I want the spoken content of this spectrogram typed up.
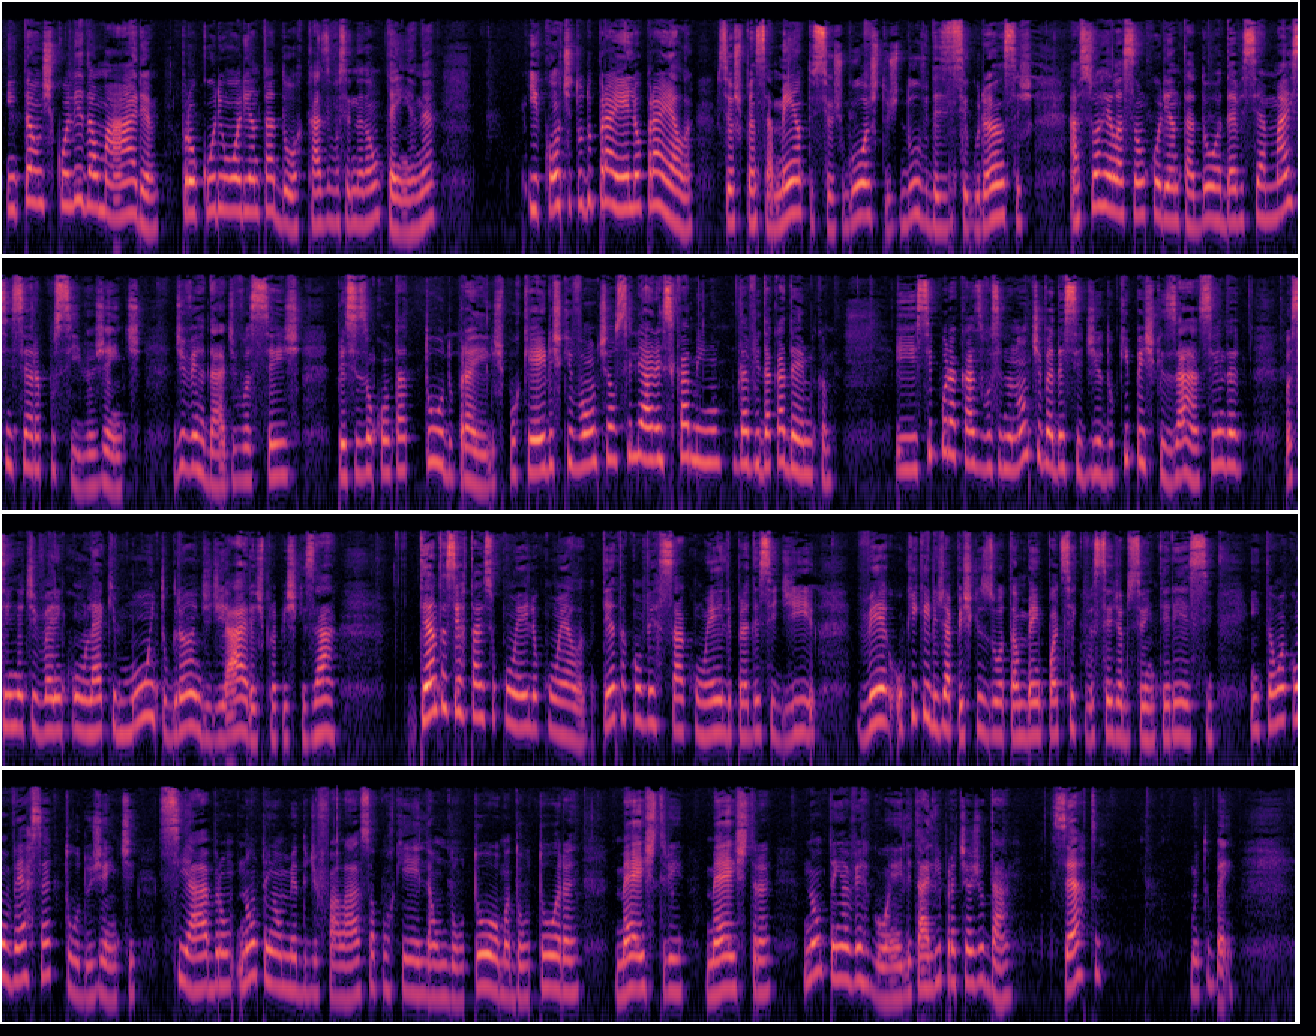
Então, escolhida uma área, procure um orientador, caso você ainda não tenha, né? E conte tudo para ele ou para ela: seus pensamentos, seus gostos, dúvidas, inseguranças. A sua relação com o orientador deve ser a mais sincera possível, gente. De verdade, vocês precisam contar tudo para eles, porque é eles que vão te auxiliar nesse caminho da vida acadêmica. E se por acaso você ainda não tiver decidido o que pesquisar, se ainda você ainda tiverem com um leque muito grande de áreas para pesquisar, tenta acertar isso com ele ou com ela. Tenta conversar com ele para decidir, ver o que, que ele já pesquisou também, pode ser que seja do seu interesse. Então a conversa é tudo, gente. Se abram, não tenham medo de falar só porque ele é um doutor, uma doutora, mestre, mestra. Não tenha vergonha, ele está ali para te ajudar, certo? Muito bem.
